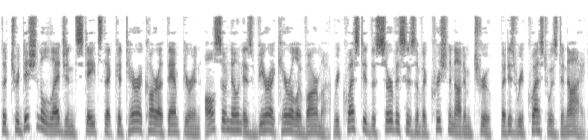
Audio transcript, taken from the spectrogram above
The traditional legend states that Kottarakara Thampuran also known as Veera Kerala Varma requested the services of a Krishnanatam troupe, but his request was denied.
